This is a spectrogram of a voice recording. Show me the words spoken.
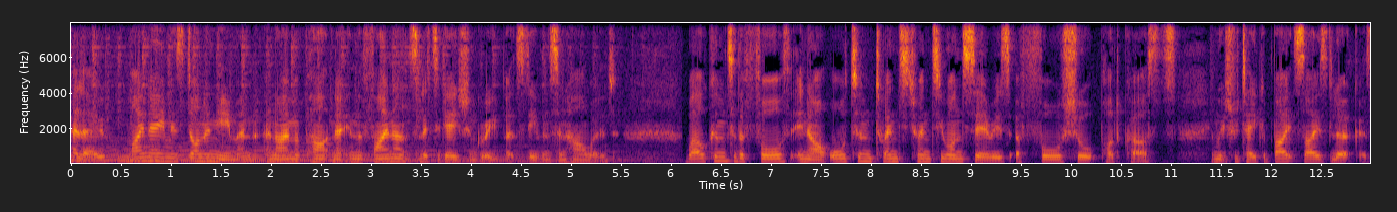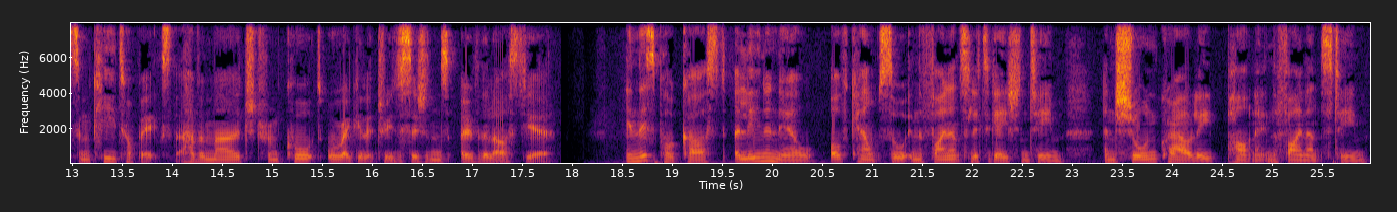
Hello, my name is Donna Newman and I'm a partner in the Finance Litigation Group at Stephenson Harwood. Welcome to the fourth in our autumn 2021 series of four short podcasts, in which we take a bite sized look at some key topics that have emerged from court or regulatory decisions over the last year. In this podcast, Alina Neal, of counsel in the finance litigation team, and Sean Crowley, partner in the finance team,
